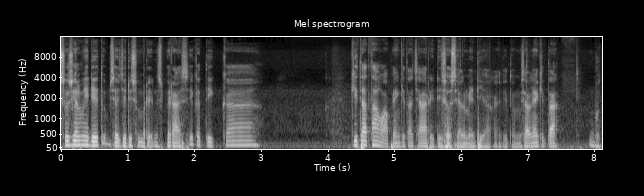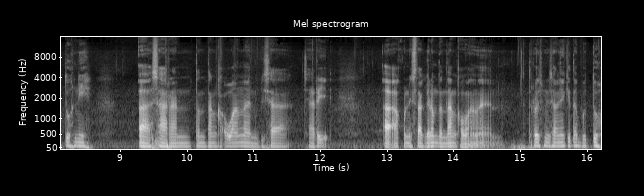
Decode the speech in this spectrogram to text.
sosial media itu bisa jadi sumber inspirasi ketika kita tahu apa yang kita cari di sosial media kayak gitu. Misalnya kita butuh nih uh, saran tentang keuangan, bisa cari uh, akun Instagram tentang keuangan. Terus misalnya kita butuh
